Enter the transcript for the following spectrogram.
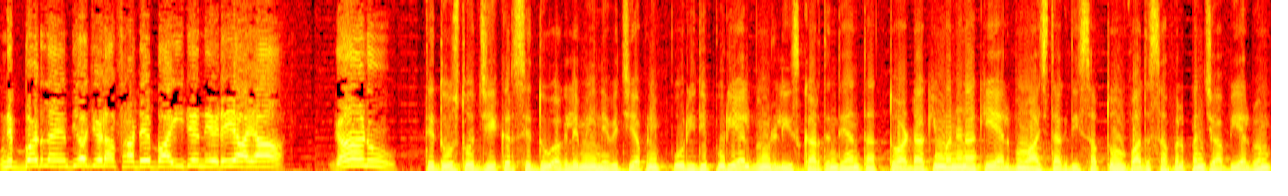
ਨਿੱਬੜ ਲੈਣ ਦਿਓ ਜਿਹੜਾ ਸਾਡੇ ਬਾਈ ਦੇ ਨੇੜੇ ਆਇਆ ਗਾਂ ਨੂੰ। ਤੇ ਦੋਸਤੋ ਜੇਕਰ ਸਿੱਧੂ ਅਗਲੇ ਮਹੀਨੇ ਵਿੱਚ ਹੀ ਆਪਣੀ ਪੂਰੀ ਦੀ ਪੂਰੀ ਐਲਬਮ ਰਿਲੀਜ਼ ਕਰ ਦਿੰਦੇ ਹਨ ਤਾਂ ਤੁਹਾਡਾ ਕੀ ਮੰਨਣਾ ਕਿ ਇਹ ਐਲਬਮ ਅੱਜ ਤੱਕ ਦੀ ਸਭ ਤੋਂ ਵੱਧ ਸਫਲ ਪੰਜਾਬੀ ਐਲਬਮ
